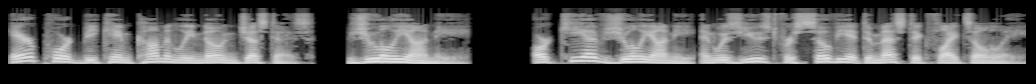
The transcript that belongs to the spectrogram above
airport became commonly known just as Zhuliany or Kiev Zhuliany and was used for Soviet domestic flights only.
